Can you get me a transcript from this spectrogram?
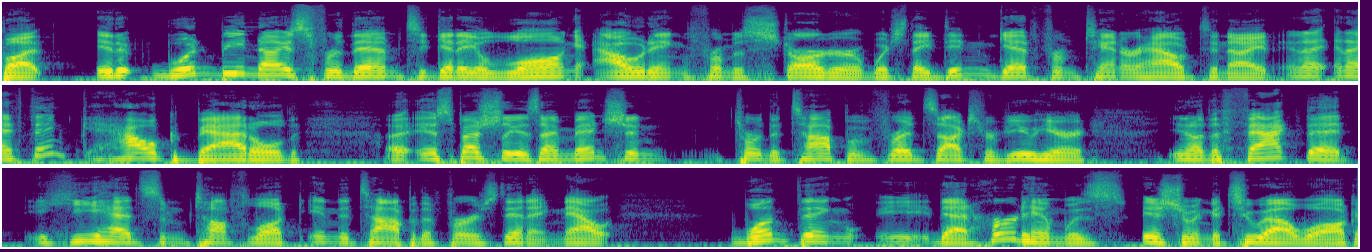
But it would be nice for them to get a long outing from a starter, which they didn't get from Tanner Houck tonight. And I, and I think Houck battled, uh, especially as I mentioned toward the top of Red Sox review here. you know, the fact that he had some tough luck in the top of the first inning. Now, one thing eh, that hurt him was issuing a two-out walk,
